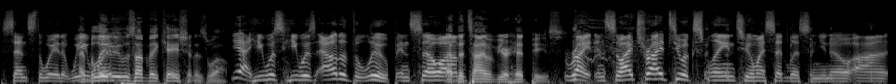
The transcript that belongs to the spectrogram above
sense the way that we I believe would. he was on vacation as well yeah, he was. He was out of the loop, and so um, at the time of your hit piece. Right, and so I tried to explain to him. I said, "Listen, you know, uh,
